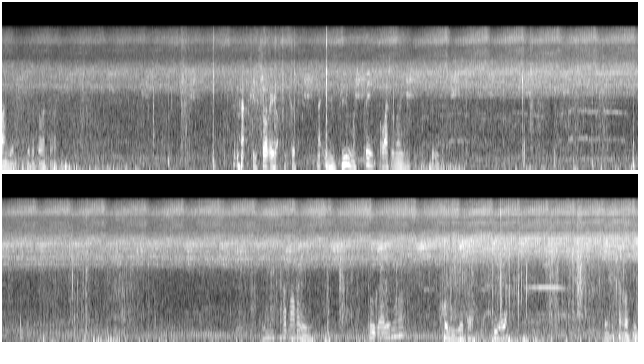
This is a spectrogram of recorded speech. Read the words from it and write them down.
aku jarang ya bisa kecoa lagi. Nak sisor ya gitu. Nak ini mesti kelas lagi. Ini serap apa ya tunggal ini kok oh iya kok iya ya. Ini serap nih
